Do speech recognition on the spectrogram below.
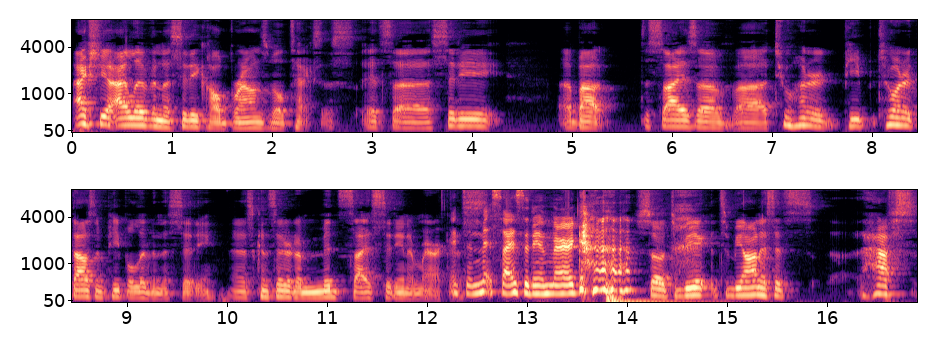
Actually, I live in a city called Brownsville, Texas. It's a city about the size of uh, 200 people, 200,000 people live in the city, and it's considered a mid-sized city in America. It's a mid-sized city in America. So to be to be honest, it's half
